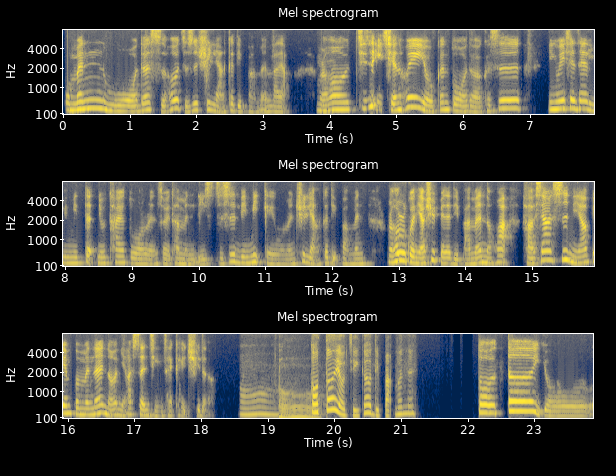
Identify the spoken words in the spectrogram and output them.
我们我的时候只是去两个 department 罢了。嗯、然后其实以前会有更多的，可是因为现在 limited 有太多人，所以他们只只是 limit 给我们去两个 department。然后如果你要去别的 department 的话，好像是你要变 permanent，然后你要申请才可以去的。哦哦，多多有几个 department 呢？多的有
